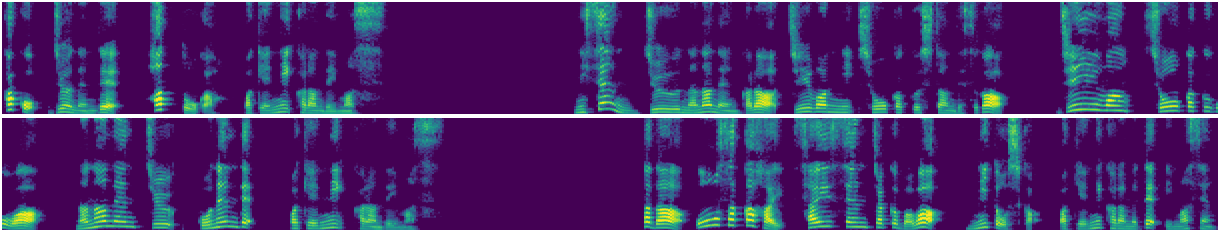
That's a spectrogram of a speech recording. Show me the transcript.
過去10年で8頭が馬券に絡んでいます。2017年から G1 に昇格したんですが、G1 昇格後は7年中5年で馬券に絡んでいます。ただ、大阪杯最先着馬は2頭しか馬券に絡めていません。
